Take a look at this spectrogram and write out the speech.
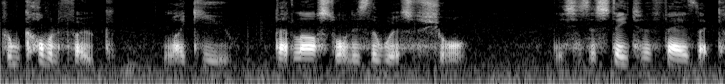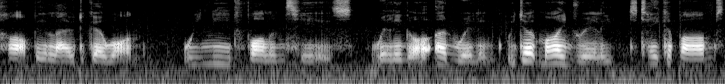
from common folk, like you. That last one is the worst for sure. This is a state of affairs that can't be allowed to go on. We need volunteers, willing or unwilling, we don't mind really, to take up arms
